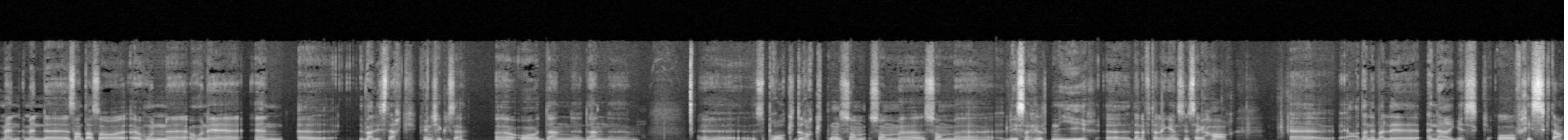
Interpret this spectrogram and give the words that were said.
men, men sant, altså hun, hun er en veldig sterk kvinneskikkelse. og den, den språkdrakten som, som, som Lisa Hilton gir denne fortellingen, syns jeg har ja, Den er veldig energisk og frisk, da.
